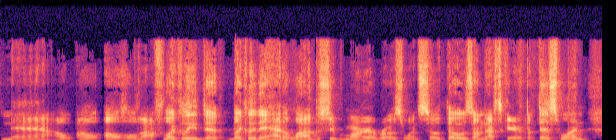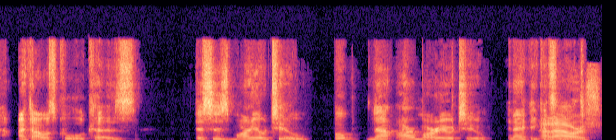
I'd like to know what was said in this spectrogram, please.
nah, I'll, I'll, I'll hold off. Luckily, the luckily they had a lot of the Super Mario Bros. ones, so those I'm not scared. But this one I thought was cool because this is Mario 2, but not our Mario 2, and I think not it's ours,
